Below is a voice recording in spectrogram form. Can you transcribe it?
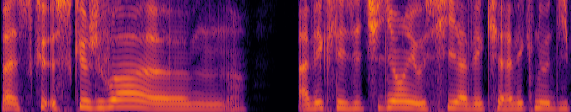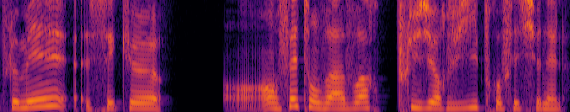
Bah, ce, que, ce que je vois euh, avec les étudiants et aussi avec, avec nos diplômés, c'est que en fait, on va avoir plusieurs vies professionnelles.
